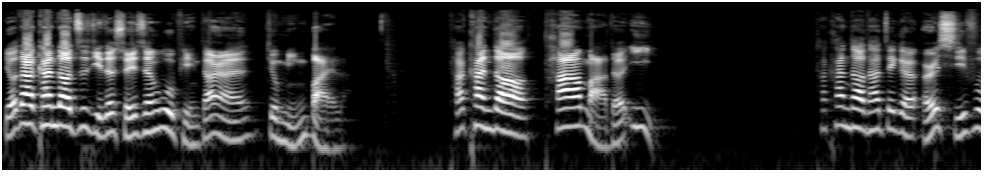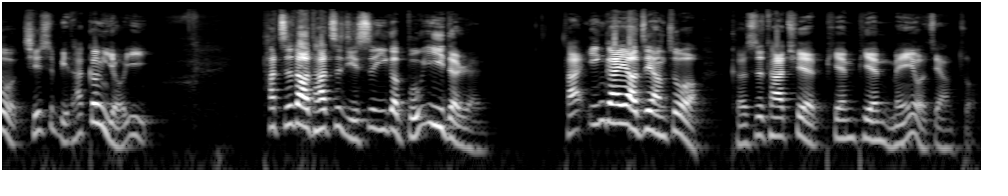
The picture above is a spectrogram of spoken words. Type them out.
犹大看到自己的随身物品，当然就明白了。他看到他马的义。他看到他这个儿媳妇其实比他更有义，他知道他自己是一个不义的人，他应该要这样做，可是他却偏偏没有这样做。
